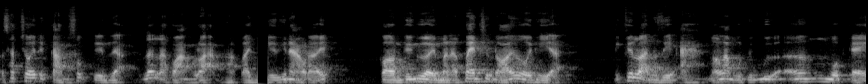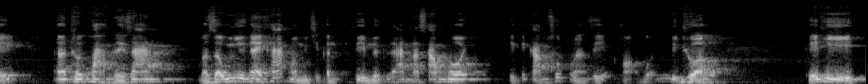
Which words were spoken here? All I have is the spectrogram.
Sắp chết thì cảm xúc thì dạ, rất là hoảng loạn hoặc là như thế nào đấy. Còn cái người mà đã quen chịu đói rồi thì ạ cái kết luận là gì? À nó là một cái bữa một cái uh, thời khoảng thời gian mà giống như ngày khác mà mình chỉ cần tìm được thức ăn là xong thôi. Thì cái cảm xúc là gì? Họ vẫn bình thường. Thế thì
